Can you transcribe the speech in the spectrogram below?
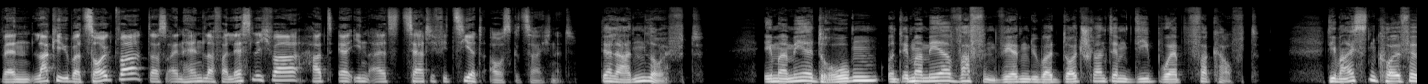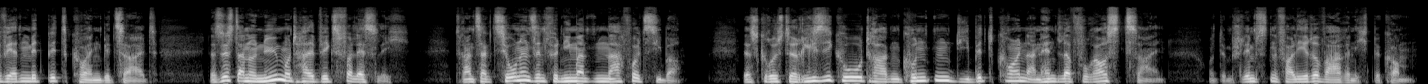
Wenn Lucky überzeugt war, dass ein Händler verlässlich war, hat er ihn als zertifiziert ausgezeichnet. Der Laden läuft. Immer mehr Drogen und immer mehr Waffen werden über Deutschland im Deep Web verkauft. Die meisten Käufe werden mit Bitcoin bezahlt. Das ist anonym und halbwegs verlässlich. Transaktionen sind für niemanden nachvollziehbar. Das größte Risiko tragen Kunden, die Bitcoin an Händler vorauszahlen und im schlimmsten Fall ihre Ware nicht bekommen.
